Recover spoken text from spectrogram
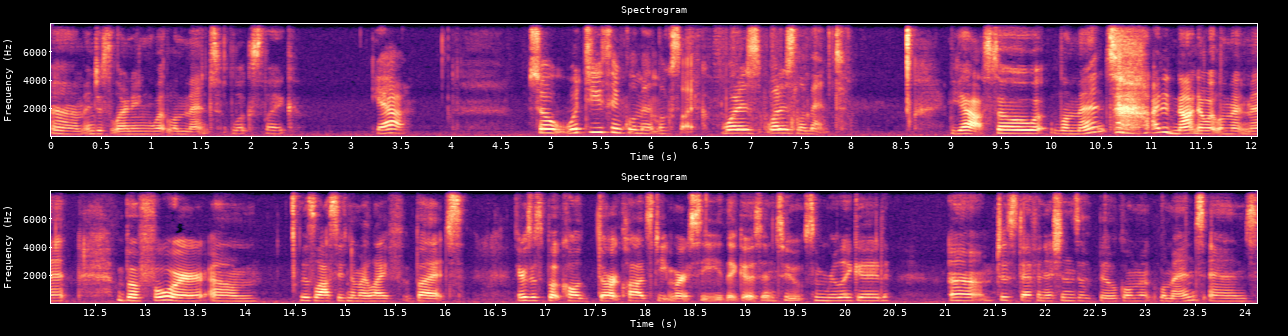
um, and just learning what lament looks like. Yeah, so, what do you think lament looks like? What is what is lament? Yeah, so lament, I did not know what lament meant before um, this last season of my life, but there's this book called Dark Clouds, Deep Mercy that goes into some really good um, just definitions of biblical lament and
